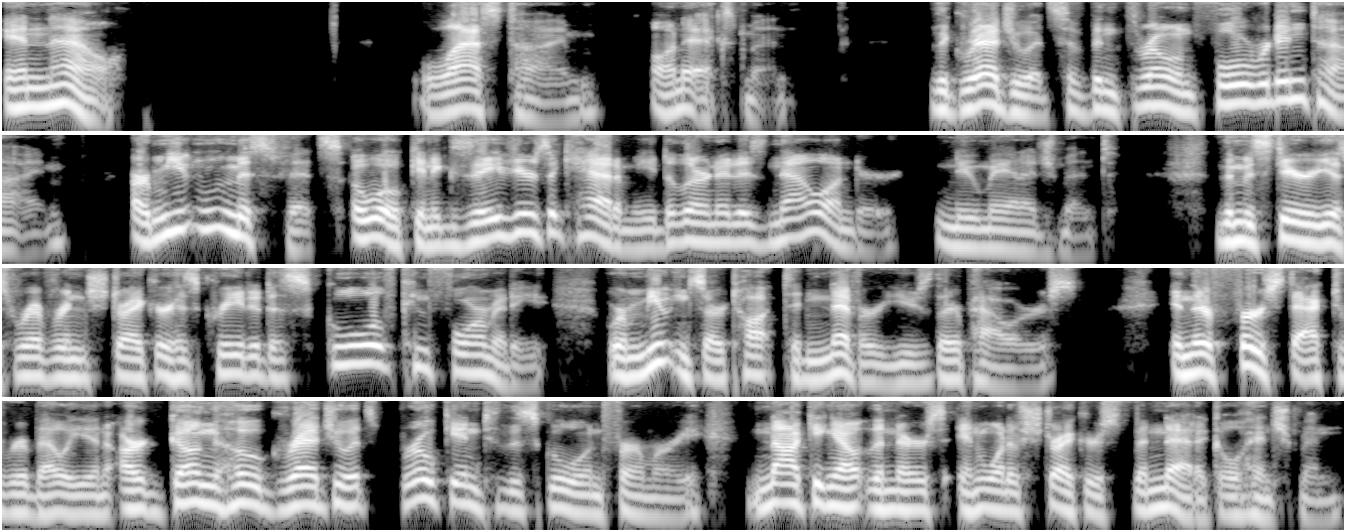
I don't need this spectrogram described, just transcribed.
And now, last time on X Men, the graduates have been thrown forward in time. Our mutant misfits awoke in Xavier's Academy to learn it is now under new management. The mysterious Reverend Stryker has created a school of conformity where mutants are taught to never use their powers. In their first act of rebellion, our gung ho graduates broke into the school infirmary, knocking out the nurse and one of Stryker's fanatical henchmen.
